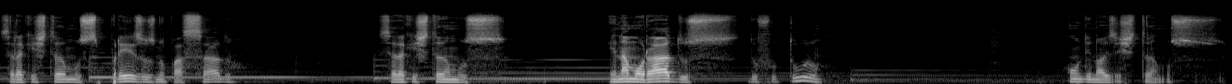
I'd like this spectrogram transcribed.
Será que estamos presos no passado? Será que estamos enamorados do futuro? Onde nós estamos?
